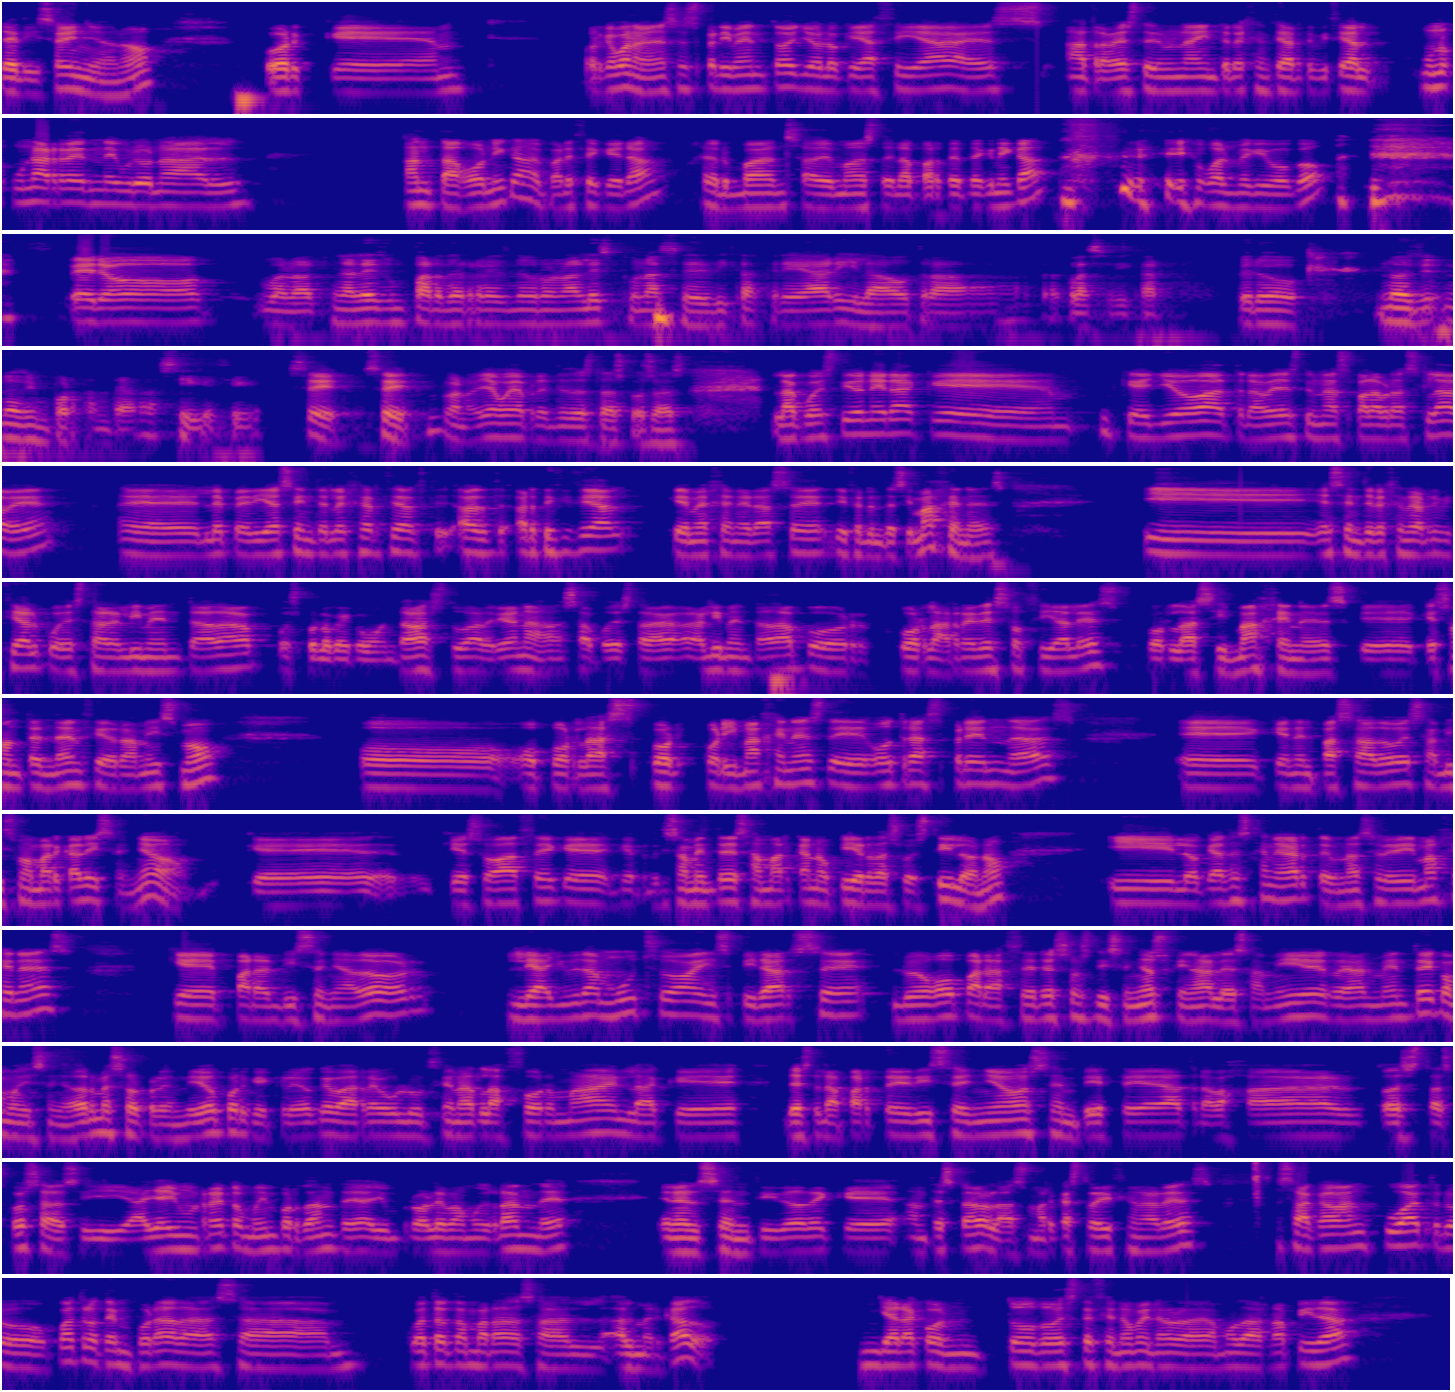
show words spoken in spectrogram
diseño, ¿no? Porque, porque, bueno, en ese experimento yo lo que hacía es, a través de una inteligencia artificial, una red neuronal antagónica, me parece que era. Germán sabe más de la parte técnica, igual me equivoco. Pero. Bueno, al final es un par de redes neuronales que una se dedica a crear y la otra a clasificar. Pero no es, importante ahora, sigue, sigue. Sí, sí, bueno, ya voy aprendiendo estas cosas. La cuestión era que, yo a través de unas palabras clave eh, le pedía a esa inteligencia artificial que me generase diferentes imágenes y esa inteligencia artificial puede estar alimentada, pues por lo que comentabas tú, Adriana, o sea, puede estar alimentada por, por las redes sociales, por las imágenes que, que son tendencia ahora mismo, o, o por, las, por, por, imágenes de otras prendas eh, que en el pasado esa misma marca diseñó, que, eso hace que, que, precisamente esa marca no pierda su estilo, ¿no? Y lo que hace es generarte una serie de imágenes que para el diseñador le ayuda mucho a inspirarse luego para hacer esos diseños finales. A mí realmente como diseñador me sorprendió porque creo que va a revolucionar la forma en la que desde la parte de diseño se empiece a trabajar todas estas cosas. Y ahí hay un reto muy importante, hay un problema muy grande en el sentido de que antes, claro, las marcas tradicionales sacaban cuatro, cuatro temporadas, a, cuatro temporadas al, al mercado. Y ahora con todo este fenómeno de la moda rápida,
